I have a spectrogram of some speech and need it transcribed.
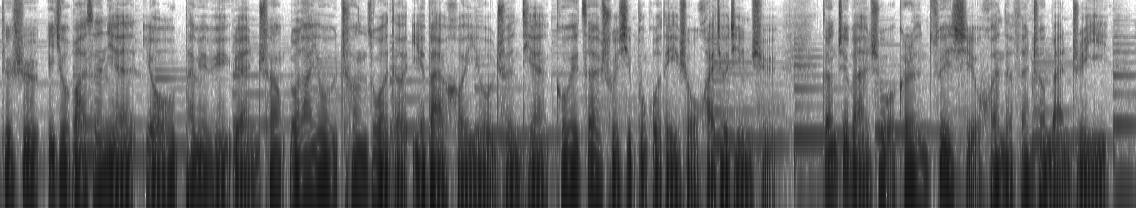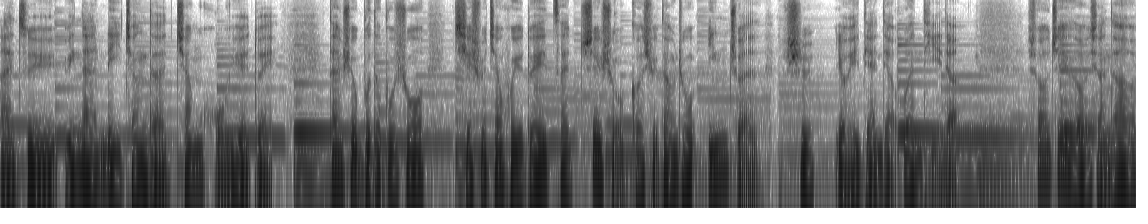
这是一九八三年由潘越云原创、罗大佑创作的《野百合也有春天》，各位再熟悉不过的一首怀旧金曲。刚这版是我个人最喜欢的翻唱版之一，来自于云南丽江的江湖乐队。但是又不得不说，其实江湖乐队在这首歌曲当中音准是有一点点问题的。说到这个，我想到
